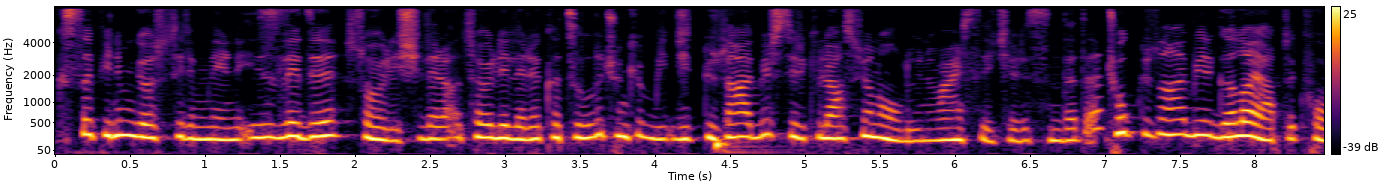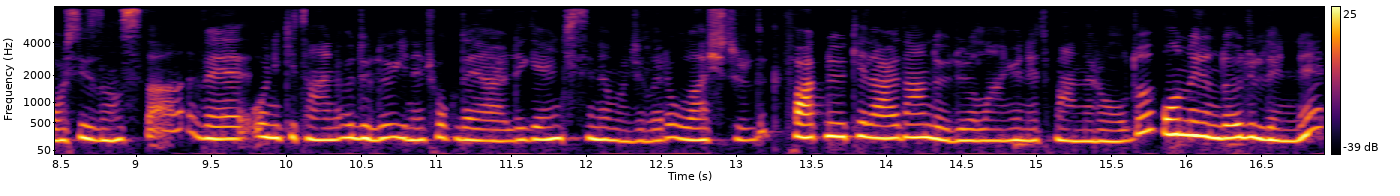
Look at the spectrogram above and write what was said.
kısa film gösterimlerini izledi. Söyleşilere, atölyelere katıldı. Çünkü bir, cid- güzel bir sirkülasyon oldu üniversite içerisinde de. Çok güzel bir gala yaptık Four Seasons'ta ve 12 tane ödülü yine çok değerli genç sinemacılara ulaştırdık. Farklı ülkelerden de ödül alan yönetmenler oldu. Onların da ödüllerini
